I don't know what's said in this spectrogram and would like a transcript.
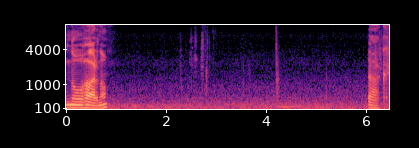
Ну, гарно. Так.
